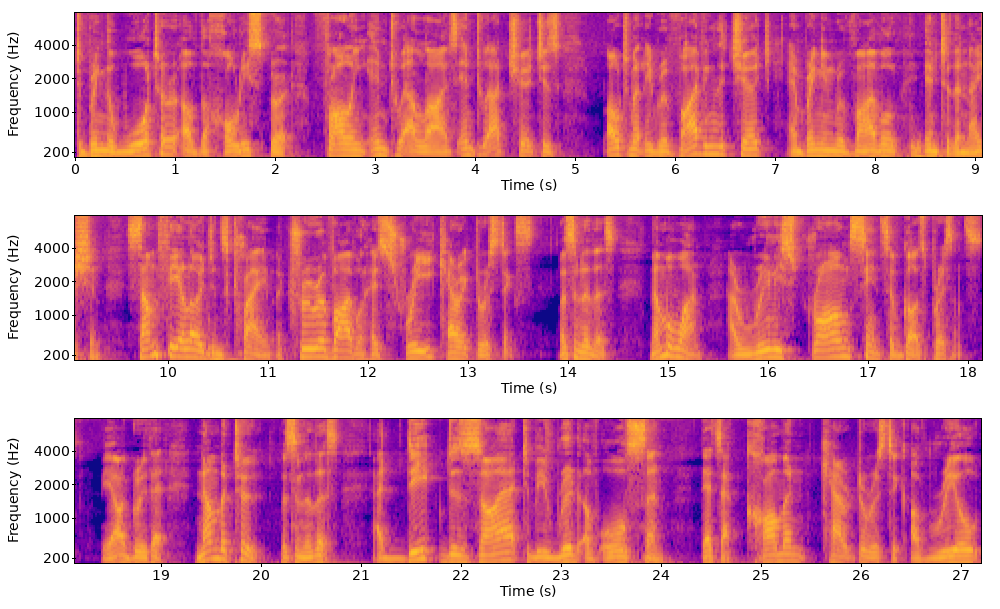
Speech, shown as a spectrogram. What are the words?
to bring the water of the Holy Spirit flowing into our lives, into our churches, ultimately reviving the church and bringing revival into the nation. Some theologians claim a true revival has three characteristics. Listen to this. Number one, a really strong sense of God's presence. Yeah, I agree with that. Number two, listen to this, a deep desire to be rid of all sin. That's a common characteristic of real,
